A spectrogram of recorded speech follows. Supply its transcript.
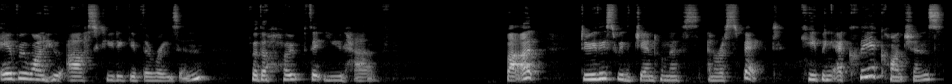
everyone who asks you to give the reason for the hope that you have. But do this with gentleness and respect, keeping a clear conscience,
